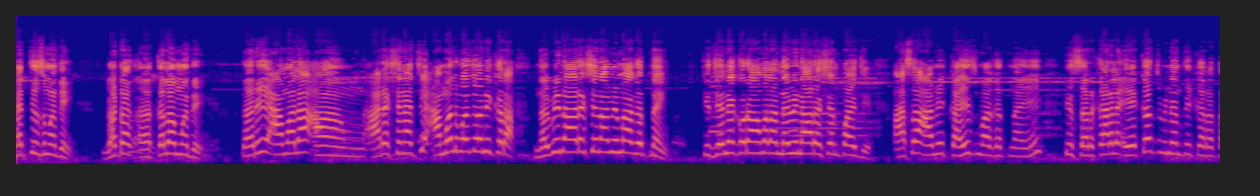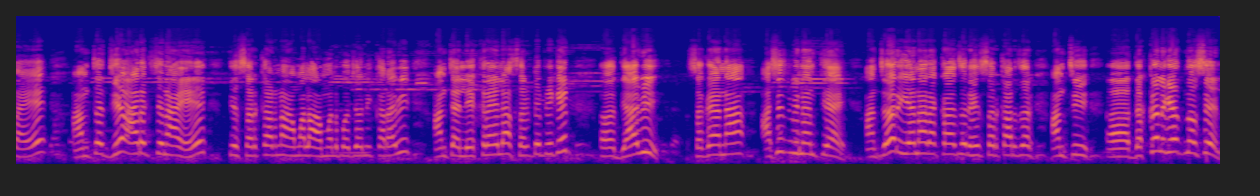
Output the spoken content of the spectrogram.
छत्तीसमध्ये घटक कलममध्ये. तरी आम्हाला आरक्षणाची अंमलबजावणी करा. नवीन आरक्षण आम्ही मागत नाही की जेणेकरून आम्हाला नवीन आरक्षण पाहिजे. असं आम्ही काहीच मागत नाही की सरकारला एकच विनंती करत आहे आमचं जे आरक्षण आहे ते सरकारनं आम्हाला अंमलबजावणी करावी आमच्या लेकराला सर्टिफिकेट द्यावी. सगळ्यांना अशीच विनंती आहे. आणि जर येणारा काळ जर हे सरकार जर आमची दखल घेत नसेल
